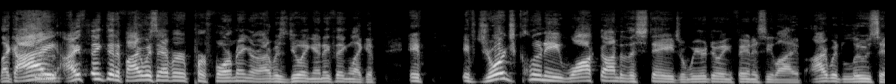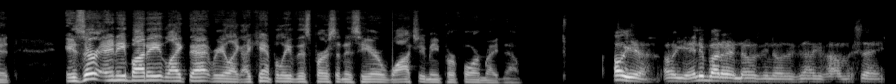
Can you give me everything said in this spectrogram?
Like I Mhm. I think that if I was ever performing or I was doing anything, like if if if George Clooney walked onto the stage when we were doing Fantasy Live, I would lose it. Is there anybody like that where you're like, I can't believe this person is here watching me perform right now? Oh yeah, oh yeah. Anybody that knows me knows exactly what I'm gonna say.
